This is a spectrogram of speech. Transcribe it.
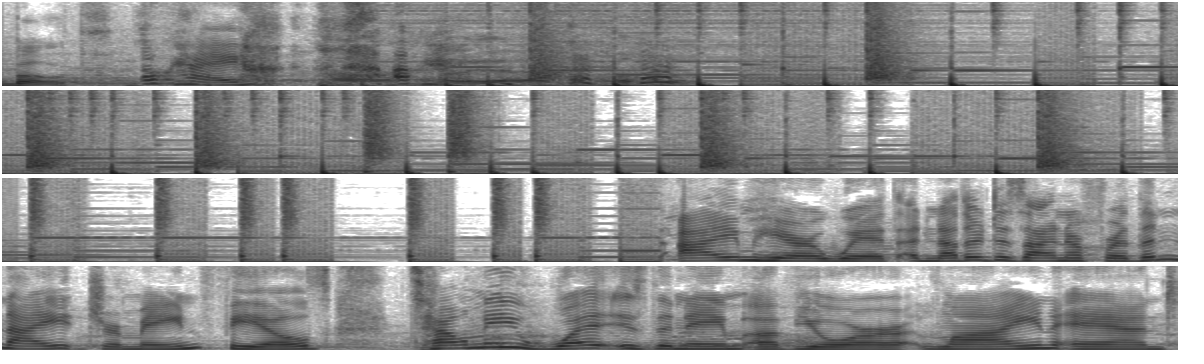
Both. Okay. Oh, I'm here with another designer for the night, Jamane Fields. Tell me what is the name of your line and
